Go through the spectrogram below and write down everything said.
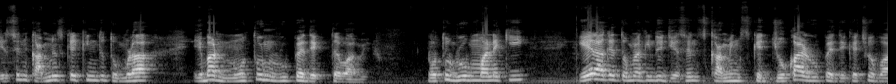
জেসেন কামিংসকে কিন্তু তোমরা এবার নতুন রূপে দেখতে পাবে। নতুন রূপ মানে কি? এর আগে তোমরা কিন্তু জেসেন কামিংসকে জোকার রূপে দেখেছ বা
